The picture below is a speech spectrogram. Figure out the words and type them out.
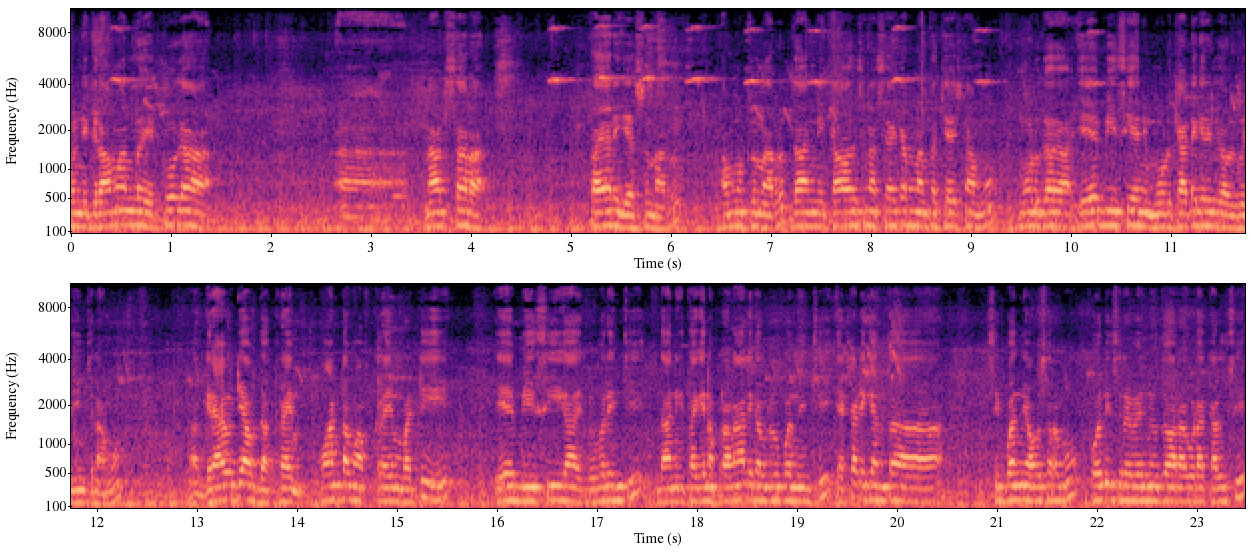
కొన్ని గ్రామాల్లో ఎక్కువగా ఆ, నాటుసారా తయారీ చేస్తున్నారు అమ్ముతున్నారు. దాన్ని కావాల్సిన సేకరణ అంతా చేసినాము. మూడుగా ఏబిసి అని మూడు కేటగిరీలుగా విభజించినాము. Gravity of the crime quantum of crime బట్టి ఏబీసీగా వివరించి దానికి తగిన ప్రణాళికలు రూపొందించి ఎక్కడికి ఎంత సిబ్బంది అవసరము పోలీస్ రెవెన్యూ ద్వారా కూడా కలిసి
